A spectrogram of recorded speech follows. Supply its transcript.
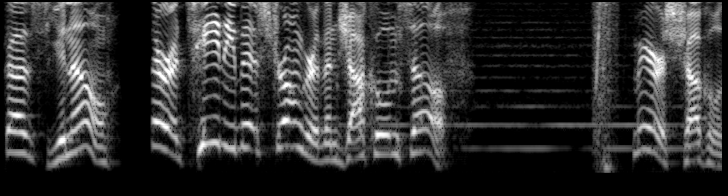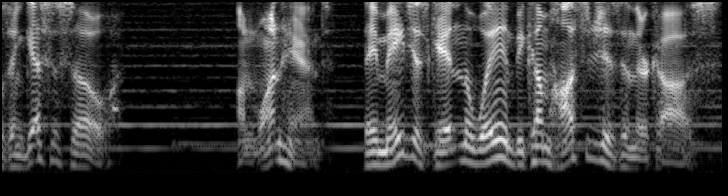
Cause, you know, they're a teeny bit stronger than Jaco himself. Merus chuckles and guesses so. On one hand, they may just get in the way and become hostages in their cause.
